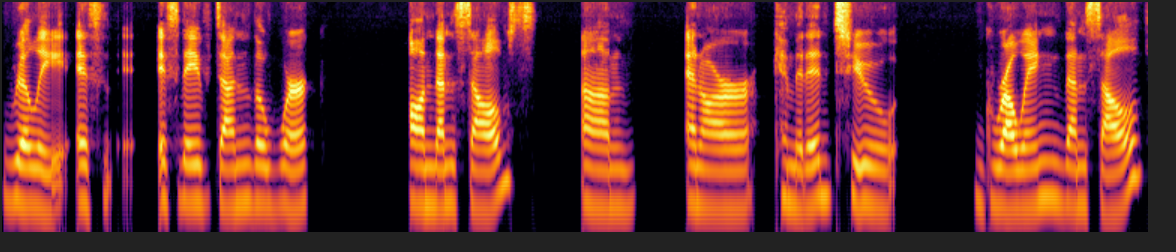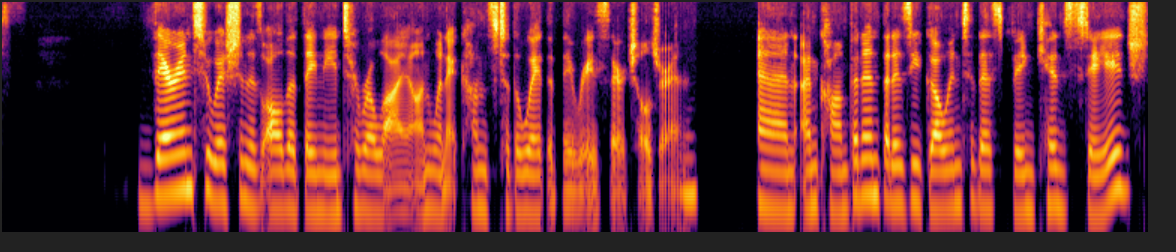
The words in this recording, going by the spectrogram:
really if if they've done the work on themselves um, and are committed to growing themselves their intuition is all that they need to rely on when it comes to the way that they raise their children. And i'm confident that as you go into this big kid stage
